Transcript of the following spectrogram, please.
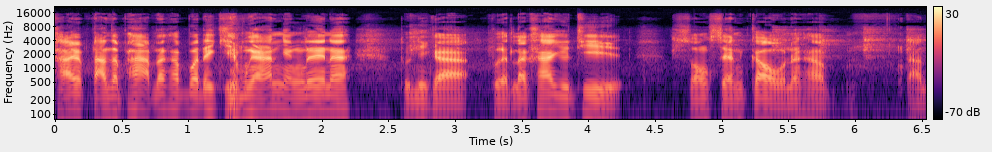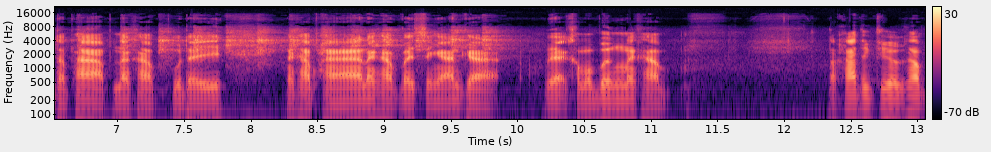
ขายแบบตามสภาพนะครับว่าได้เก็บงานอย่างเลยนะ ตัวนี้ก็เปิดราคาอยู่ที่สองแสนเก้านะครับ ตามสภาพนะครับ ผู้ใดนะครับหานะครับไปใช้งานกับแวะเข้ามาเบิ้งนะครับ ราคาถึกเถือครับ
